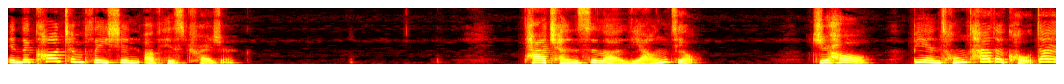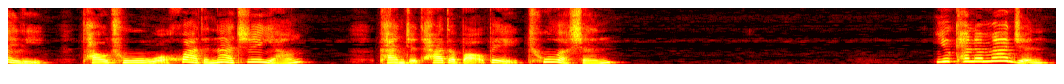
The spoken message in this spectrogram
in the contemplation of his treasure. 他沉思了良久，之后便从他的口袋里 掏出我画的那只羊，看着他的宝贝出了神。You can imagine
